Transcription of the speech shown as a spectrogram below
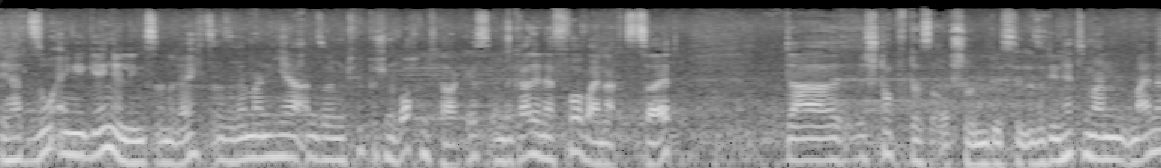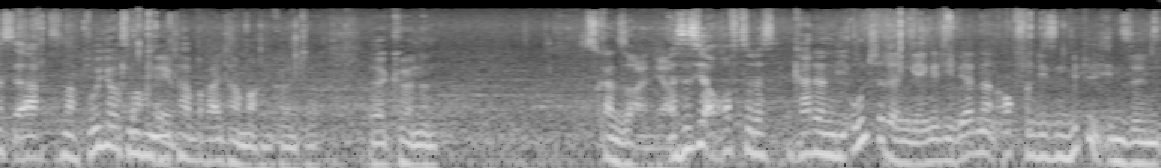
der hat so enge Gänge links und rechts. Also wenn man hier an so einem typischen Wochentag ist und gerade in der Vorweihnachtszeit, da stopft das auch schon ein bisschen. Also den hätte man meines Erachtens nach durchaus noch einen Okay. Meter breiter machen könnte, äh, können. Das kann sein, ja. Es ist ja auch oft so, dass gerade dann die unteren Gänge, die werden dann auch von diesen Mittelinseln,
